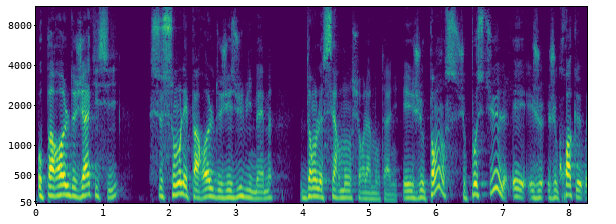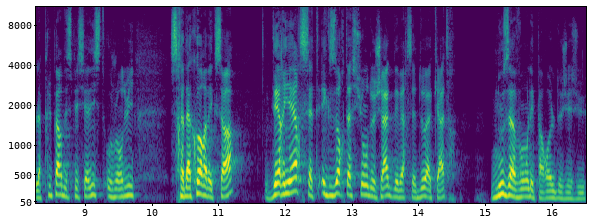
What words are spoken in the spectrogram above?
aux paroles de Jacques ici, ce sont les paroles de Jésus lui-même dans le sermon sur la montagne. Et je pense, je postule, et je, crois que la plupart des spécialistes aujourd'hui seraient d'accord avec ça, derrière cette exhortation de Jacques des versets 2 à 4, nous avons les paroles de Jésus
